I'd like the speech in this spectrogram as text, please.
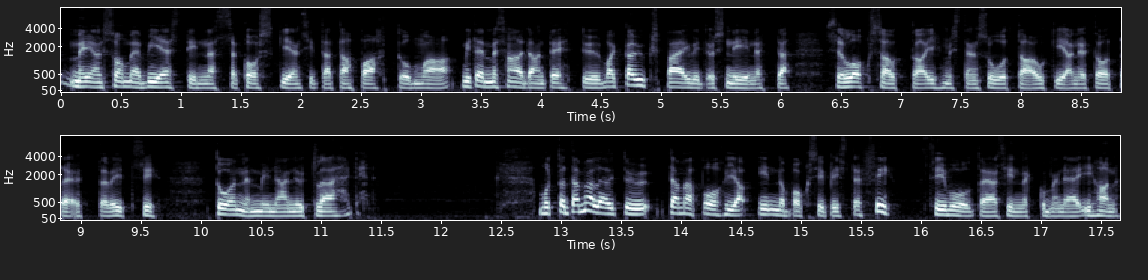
meidän someviestinnässä koskien sitä tapahtumaa. Miten me saadaan tehtyä vaikka yksi päivitys niin, että se loksauttaa ihmisten suut auki ja ne toteaa, että vitsi, tuonne minä nyt lähden. Mutta tämä löytyy, tämä pohja innoboxi.fi sivulta ja sinne kun menee ihan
